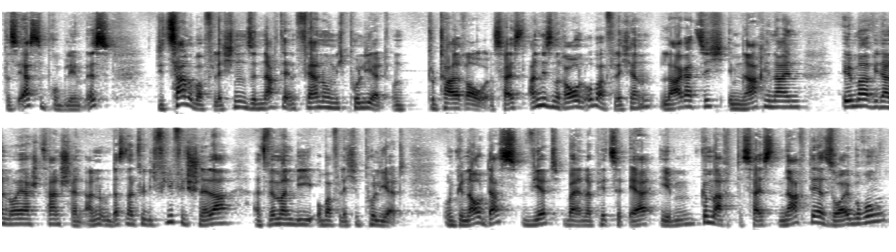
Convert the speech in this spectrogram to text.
Das erste Problem ist, die Zahnoberflächen sind nach der Entfernung nicht poliert und total rau. Das heißt, an diesen rauen Oberflächen lagert sich im Nachhinein immer wieder neuer Zahnstein an und das natürlich viel, viel schneller, als wenn man die Oberfläche poliert. Und genau das wird bei einer PZR eben gemacht. Das heißt, nach der Säuberung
